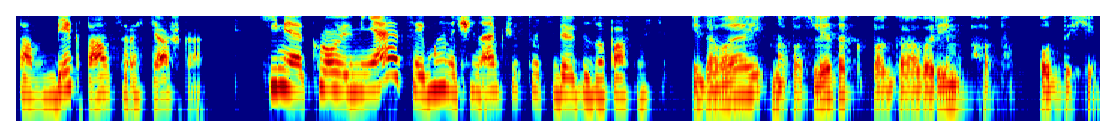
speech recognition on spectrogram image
Там бег, танцы, растяжка. Химия крови меняется, и мы начинаем чувствовать себя в безопасности. И давай напоследок поговорим об отдыхе.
